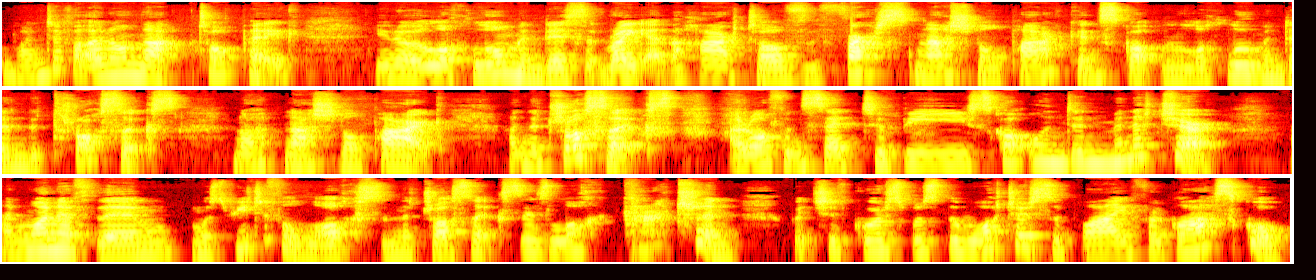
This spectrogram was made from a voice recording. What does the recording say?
Wonderful. And on that topic, you know, Loch Lomond is right at the heart of the first national park in Scotland, Loch Lomond and the Trossachs Na- National Park. And the Trossachs are often said to be Scotland in miniature. And one of the most beautiful lochs in the Trossachs is Loch Katrine, which of course was the water supply for Glasgow.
